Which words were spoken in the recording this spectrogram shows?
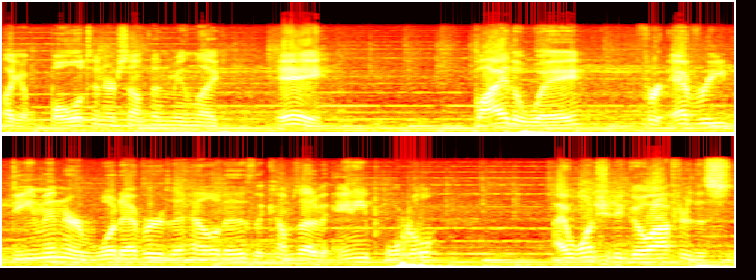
like a bulletin or something being like, "Hey, by the way, for every demon or whatever the hell it is that comes out of any portal, I want you to go after this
